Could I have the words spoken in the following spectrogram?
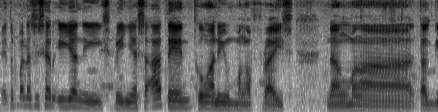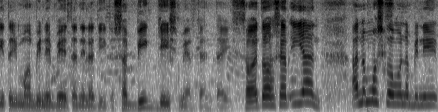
Ito pala si Sir Ian, i-explain niya sa atin kung ano yung mga price ng mga tag dito yung mga binebenta nila dito sa Big J's Merchandise. So ito Sir Ian, ano most common na, bini,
